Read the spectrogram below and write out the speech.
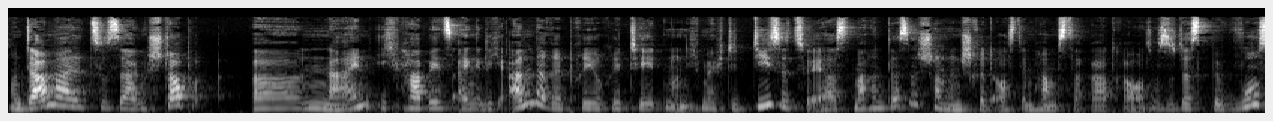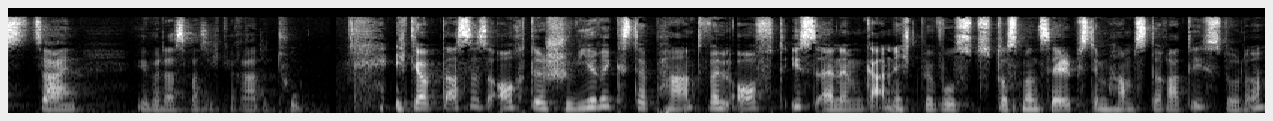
Und da mal zu sagen, stopp, äh, nein, ich habe jetzt eigentlich andere Prioritäten und ich möchte diese zuerst machen, das ist schon ein Schritt aus dem Hamsterrad raus. Also das Bewusstsein über das, was ich gerade tue. Ich glaube, das ist auch der schwierigste Part, weil oft ist einem gar nicht bewusst, dass man selbst im Hamsterrad ist, oder?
